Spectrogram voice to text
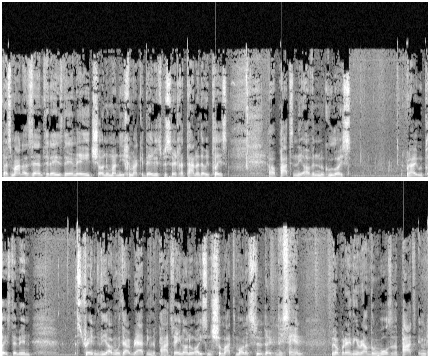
Basman Azen, today's day and age, Shanu Manichim Akadelis B'Seich that we place our pots in the oven, Megulois, right? We place them in straight into the oven without wrapping the pots. We don't put anything around the walls of the pots. We only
